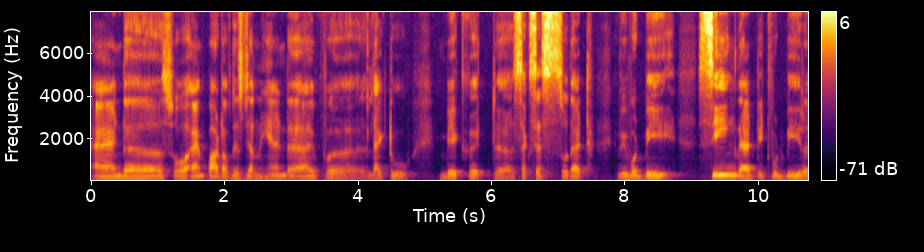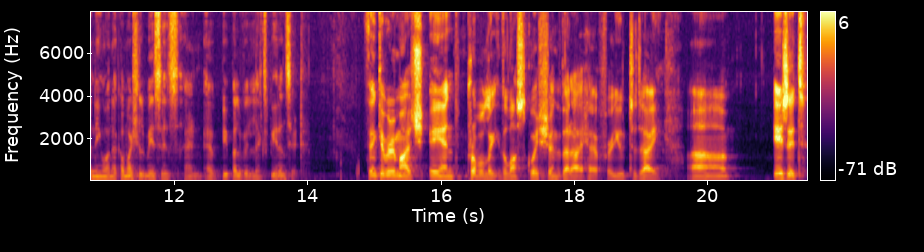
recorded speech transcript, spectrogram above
And uh, so I am part of this journey, and uh, I've uh, like to make it success so that we would be seeing that it would be running on a commercial basis and people will experience it. Thank you very much. And probably the last question that I have for you today. Uh, is it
